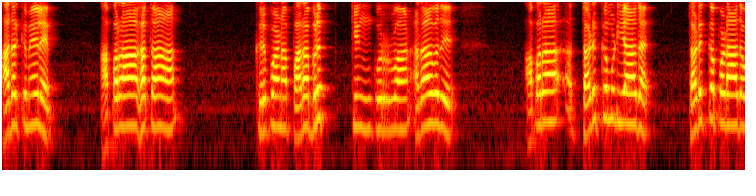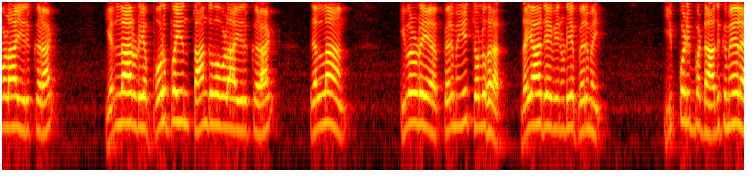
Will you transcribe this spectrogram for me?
அதற்கு மேலே அபராகதா கிருபண பரபிருத் கிங் குர்வான் அதாவது அபரா தடுக்க முடியாத தடுக்கப்படாதவளாய் இருக்கிறாள். எல்லாருடைய பொறுப்பையும் தாங்குபவளாய் இருக்கிறாள். இதெல்லாம் இவருடைய பெருமையை சொல்லுகிறார். தயாதேவியினுடைய பெருமை. இப்படிப்பட்ட அதுக்கு மேலே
